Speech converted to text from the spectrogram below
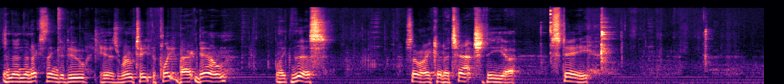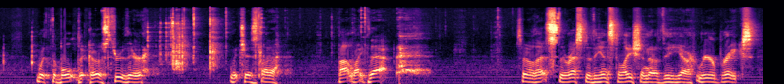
And then the next thing to do is rotate the plate back down like this so I can attach the uh, stay with the bolt that goes through there which is uh, about like that. So that's the rest of the installation of the uh, rear brakes.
